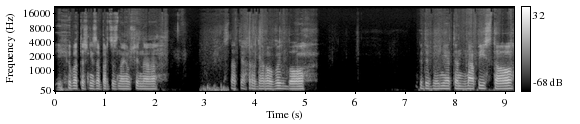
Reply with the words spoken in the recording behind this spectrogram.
i chyba też nie za bardzo znają się na stacjach radarowych, bo gdyby nie ten napis, to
